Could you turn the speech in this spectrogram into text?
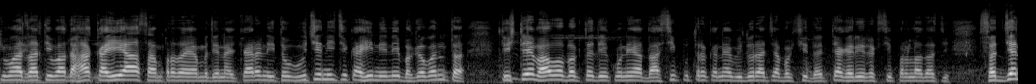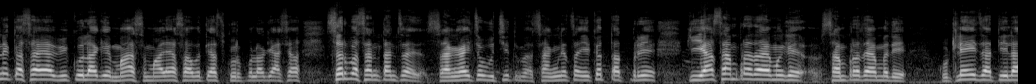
किंवा जातीवाद हा काही या संप्रदायामध्ये नाही. कारण इथं उच्च नीच काही नेणे भगवंत तिष्ठे भाव भक्त देखून या दासी पुत्र कन्या विदुराच्या बक्षी दैत्या घरी रक्षी प्रल्हादाची. सज्जन कसा या विकू लागे मास माळ्या सावत्यास खुरपू लागे अशा सर्व संतांचं सांगायचं उचित सांगण्याचं एकच तात्पर्य की या संप्रदायामध्ये संप्रदायामध्ये कुठल्याही जातीला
